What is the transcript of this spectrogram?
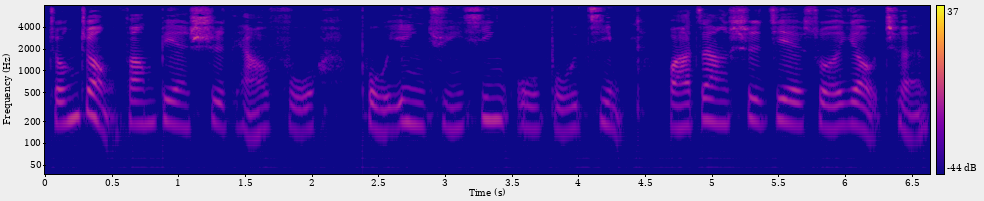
种种方便是条幅，普应群星无不尽。华藏世界所有城，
